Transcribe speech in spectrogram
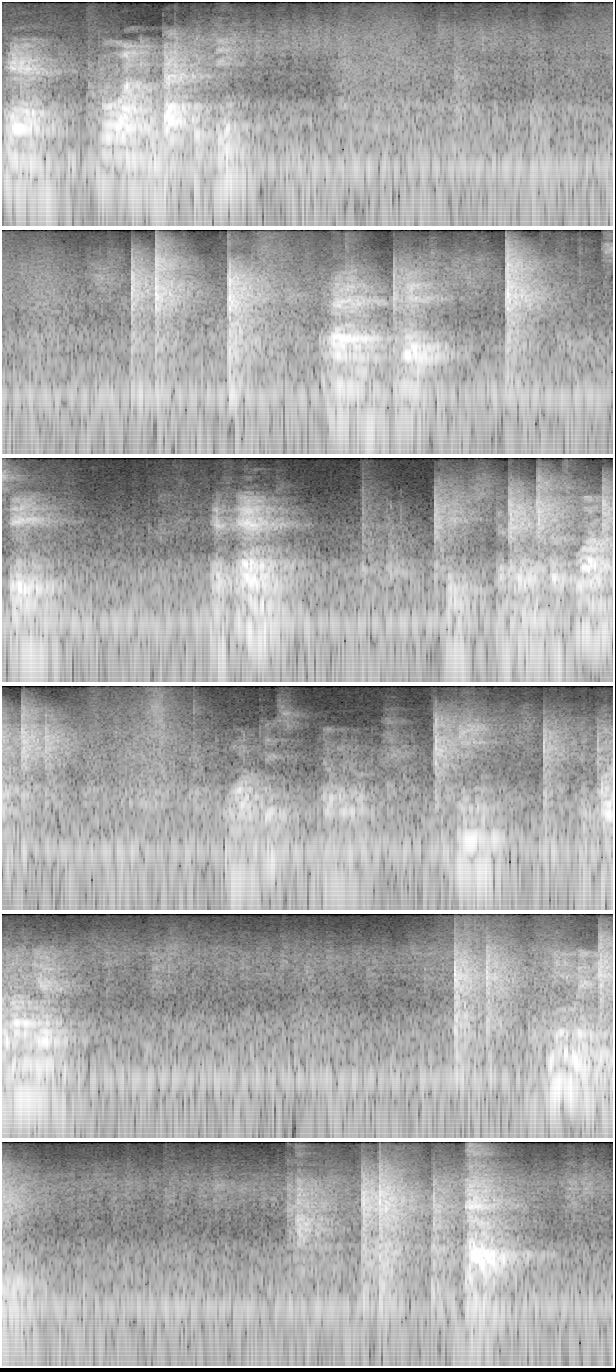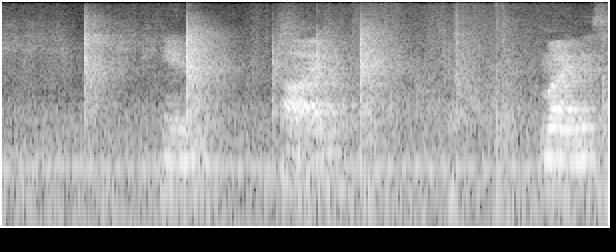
uh, go on inductively uh, that say fn, okay, fn plus 1, you want this? No, we don't. Be the polynomial of minimal degree. in I minus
